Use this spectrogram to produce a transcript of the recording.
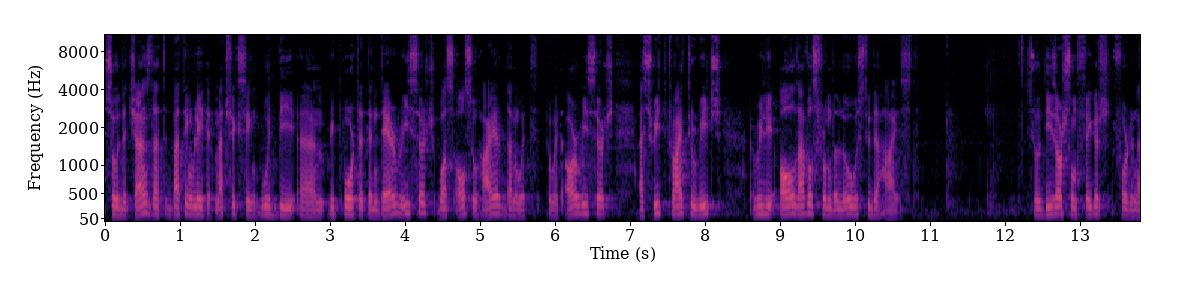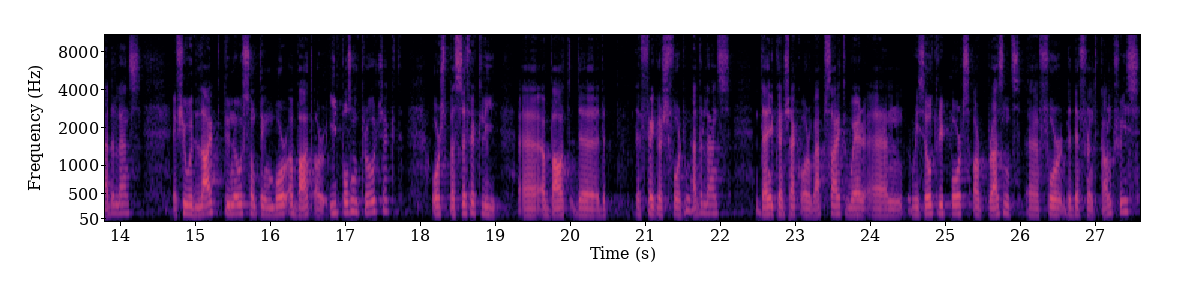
So the chance that betting-related match fixing would be um, reported in their research was also higher than with, with our research, as we tried to reach really all levels from the lowest to the highest. So these are some figures for the Netherlands. If you would like to know something more about our EPOSM project, or specifically uh, about the, the, the, figures for the Netherlands, then you can check our website where um, result reports are present uh, for the different countries.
